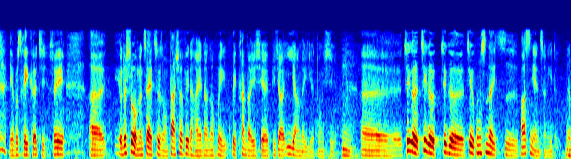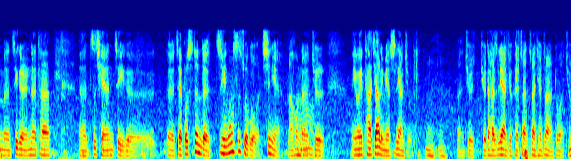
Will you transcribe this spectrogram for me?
也不是黑科技，所以，呃，有的时候我们在这种大消费的行业当中会会看到一些比较异样的一些东西，嗯，呃，这个这个这个这个公司呢是八四年成立的，那么这个人呢他。呃，之前这个呃，在波士顿的咨询公司做过七年，然后呢，就因为他家里面是酿酒的，嗯嗯，嗯，就觉得还是酿酒可以赚赚钱赚得多，就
